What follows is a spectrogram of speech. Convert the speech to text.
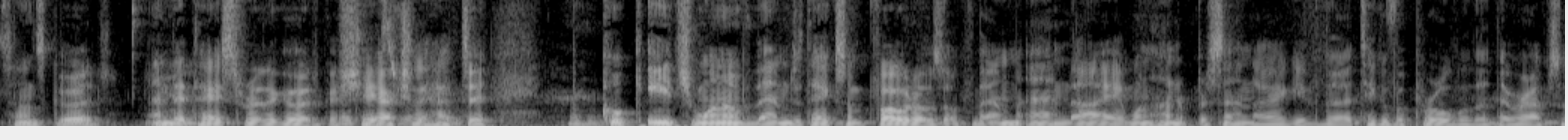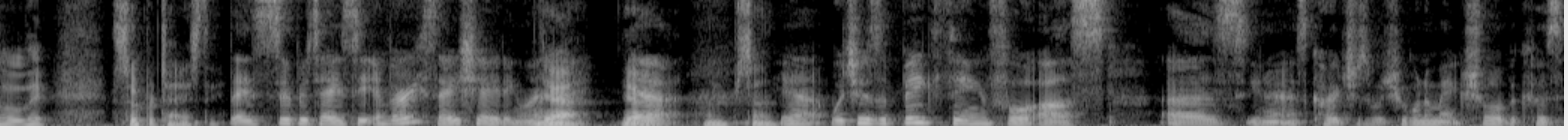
Sounds good. And they taste really good because she actually really had to cook each one of them to take some photos of them. And I 100% I give the tick of approval that they were absolutely super tasty. They're super tasty and very satiating, weren't Yeah, they? yeah. 100%. Yeah, which is a big thing for us as you know as coaches, which we want to make sure because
